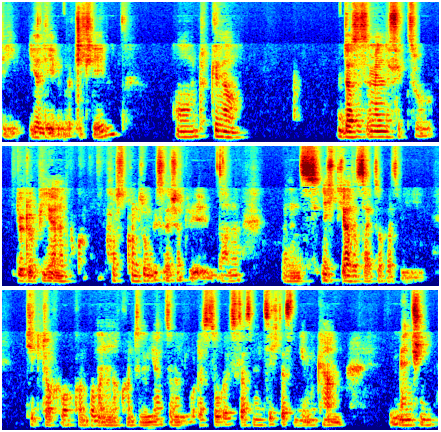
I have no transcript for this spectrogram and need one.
die ihr Leben wirklich leben. Und genau, das ist im Endeffekt so die Utopie einer Postkonsumgesellschaft wie eben dann, wenn es nicht die ganze Zeit so was wie TikTok hochkommt, wo man nur noch konsumiert, sondern wo das so ist, dass man sich das nehmen kann, die Menschen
